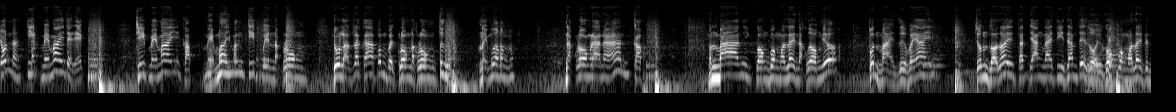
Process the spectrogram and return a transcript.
จนนะจีบแม่ไม้แต่เด็ก จีบแม่ไม้กับแม่ไม้มั่งจีบเป็นนักร้องโยหลานราคาป้มไปกลองนักร้องตึงในเมืองนาะนักร้องร้านอาหารกับ มันบ้านี่กลองพวงมาเลยนักร้องเยอะพ้นไม้ซื้อไปให้จนหล่อเลยตัดยางได้ที่จำเท่ rồi กองพวงมาเลยเป็น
